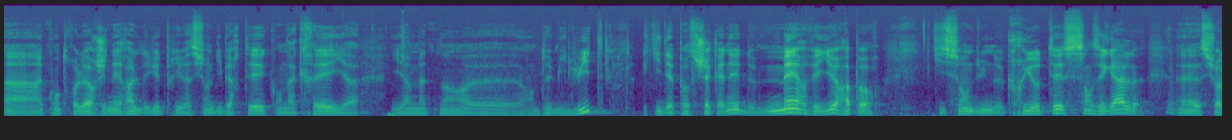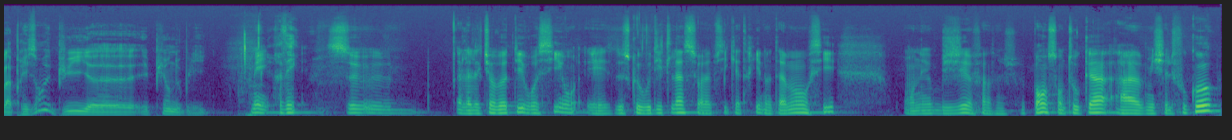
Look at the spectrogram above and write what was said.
un, contrôleur général des lieux de privation de liberté qu'on a créé il y a, maintenant euh, en 2008 et qui dépose chaque année de merveilleux rapports qui sont d'une cruauté sans égale euh, sur la prison, et puis, euh, et puis on oublie. Mais ce, à la lecture de votre livre aussi, et de ce que vous dites là sur la psychiatrie notamment aussi, on est obligé, enfin je pense en tout cas à Michel Foucault,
